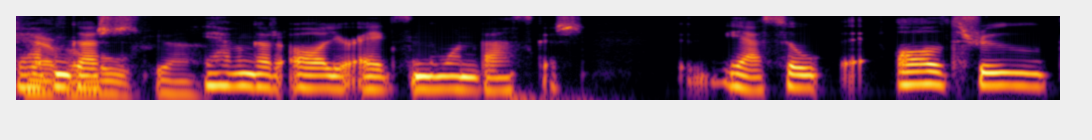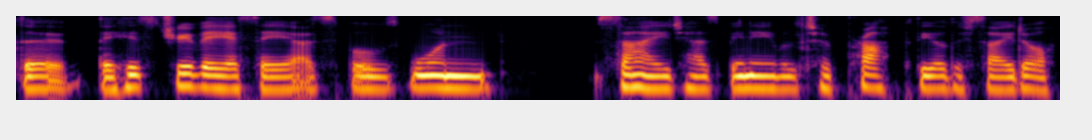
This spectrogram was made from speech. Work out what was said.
You haven't got move, yeah. you haven't got all your eggs in the one basket. Yeah, so uh, all through the the history of ASA, I suppose one side has been able to prop the other side up.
